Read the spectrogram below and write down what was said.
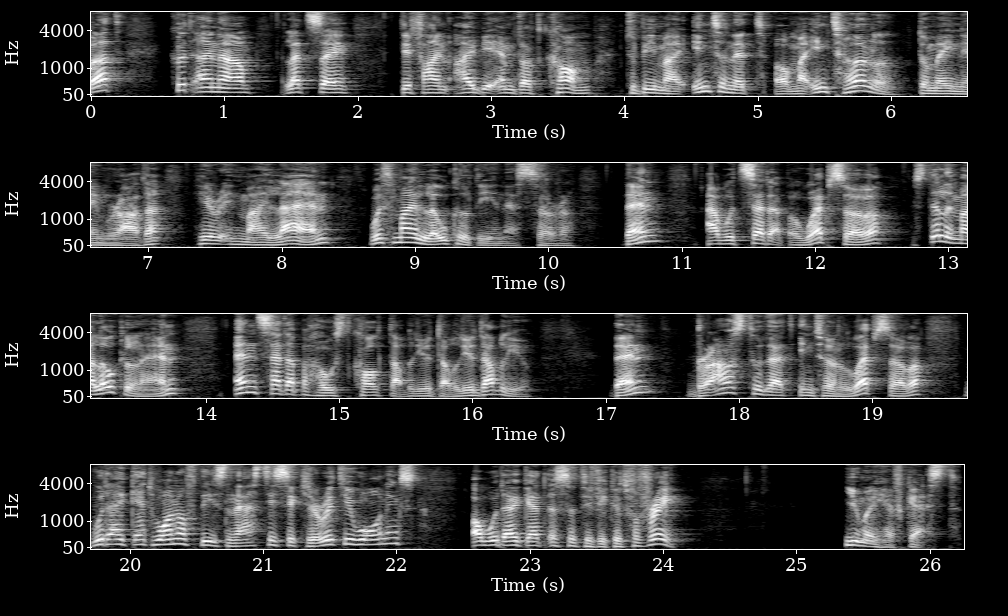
But could I now, let's say, define IBM.com to be my internet or my internal domain name rather, here in my LAN with my local DNS server. Then I would set up a web server, still in my local LAN, and set up a host called www. Then browse to that internal web server. Would I get one of these nasty security warnings or would I get a certificate for free? You may have guessed.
